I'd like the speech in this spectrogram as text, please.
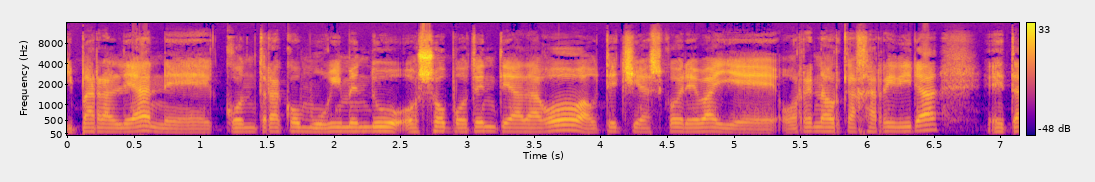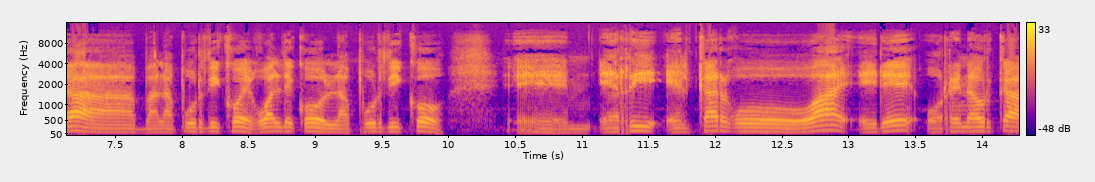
iparraldean eh, kontrako mugimendu oso potentea dago, autetxi asko ere bai eh, horren aurka jarri dira, eta ba, lapurdiko, hegoaldeko lapurdiko eh, herri elkargoa ere horren aurka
